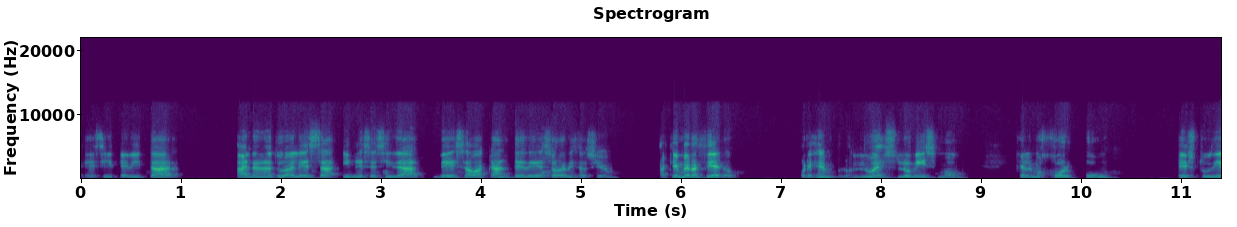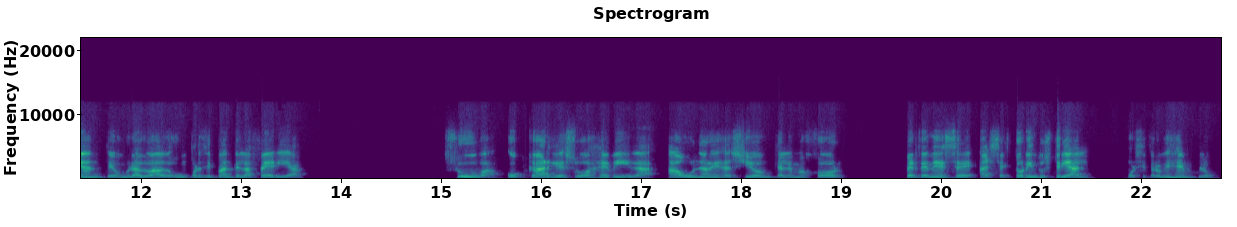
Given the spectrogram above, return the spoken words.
es decir, editar a la naturaleza y necesidad de esa vacante de esa organización. ¿A qué me refiero? Por ejemplo, no es lo mismo que a lo mejor un estudiante, un graduado, un participante de la feria suba o cargue su hoja de vida a una organización que a lo mejor pertenece al sector industrial, por citar un ejemplo,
